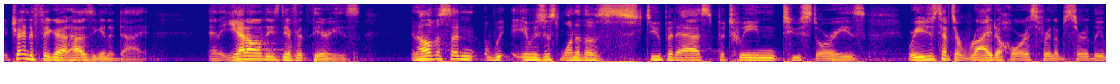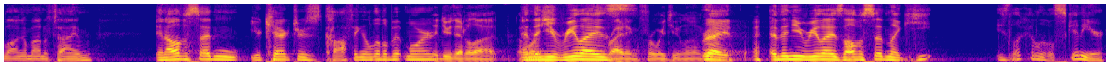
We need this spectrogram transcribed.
you're trying to figure out how is he going to die, and you got all these different theories, and all of a sudden it was just one of those stupid ass between two stories where you just have to ride a horse for an absurdly long amount of time. and all of a sudden your character's coughing a little bit more, They do that a lot. The and then you realize riding for way too long. right, and then you realize all of a sudden like he he's looking a little skinnier,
